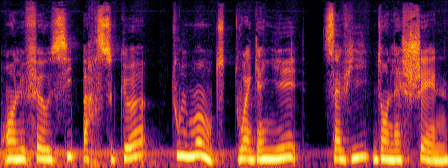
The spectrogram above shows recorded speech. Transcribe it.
on le fait aussi parce que tout le monde doit gagner sa vie dans la chaîne.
